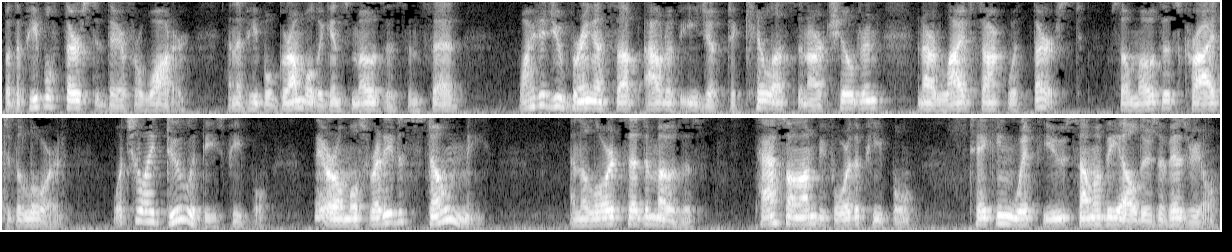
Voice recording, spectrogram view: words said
But the people thirsted there for water, and the people grumbled against Moses and said, Why did you bring us up out of Egypt to kill us and our children and our livestock with thirst? So Moses cried to the Lord, What shall I do with these people? They are almost ready to stone me. And the Lord said to Moses, Pass on before the people, taking with you some of the elders of Israel,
